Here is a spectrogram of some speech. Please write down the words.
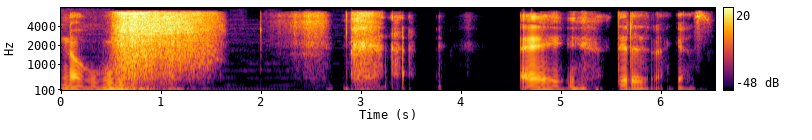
No. hey, did it, I guess.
